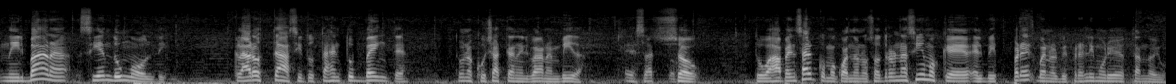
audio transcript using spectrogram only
Nirvana siendo un oldie. Claro está, si tú estás en tus 20, tú no escuchaste a Nirvana en vida. Exacto. So, tú vas a pensar como cuando nosotros nacimos que Elvis Presley, bueno, Elvis Presley murió estando vivo,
